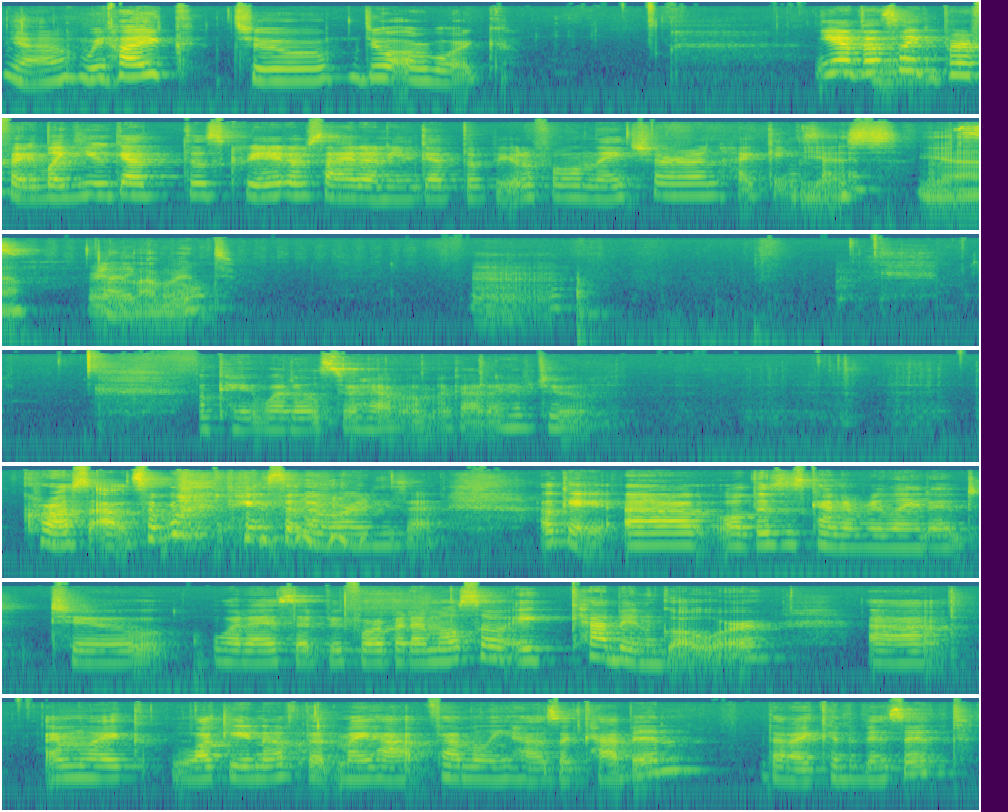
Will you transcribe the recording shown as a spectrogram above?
Yeah, we hike to do our work. Yeah that's like perfect like you get this creative side and you get the beautiful nature and hiking side Yes, yeah. Really I love cool. it. Mm. Okay, what else do I have? Oh my god, I have to cross out some more things that I've already said. Okay, uh, well, this is kind of related to what I said before, but I'm also a cabin goer. Uh, I'm like lucky enough that my ha- family has a cabin that I can visit,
